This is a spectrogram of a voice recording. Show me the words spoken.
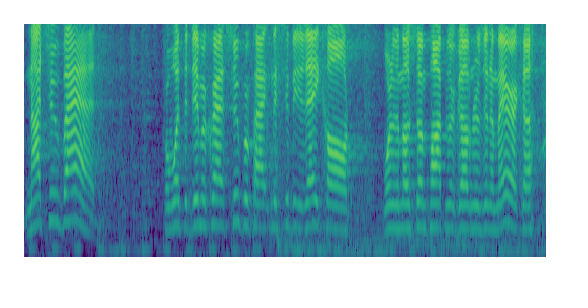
Not too bad for what the Democrat super PAC Mississippi Today called one of the most unpopular governors in America.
